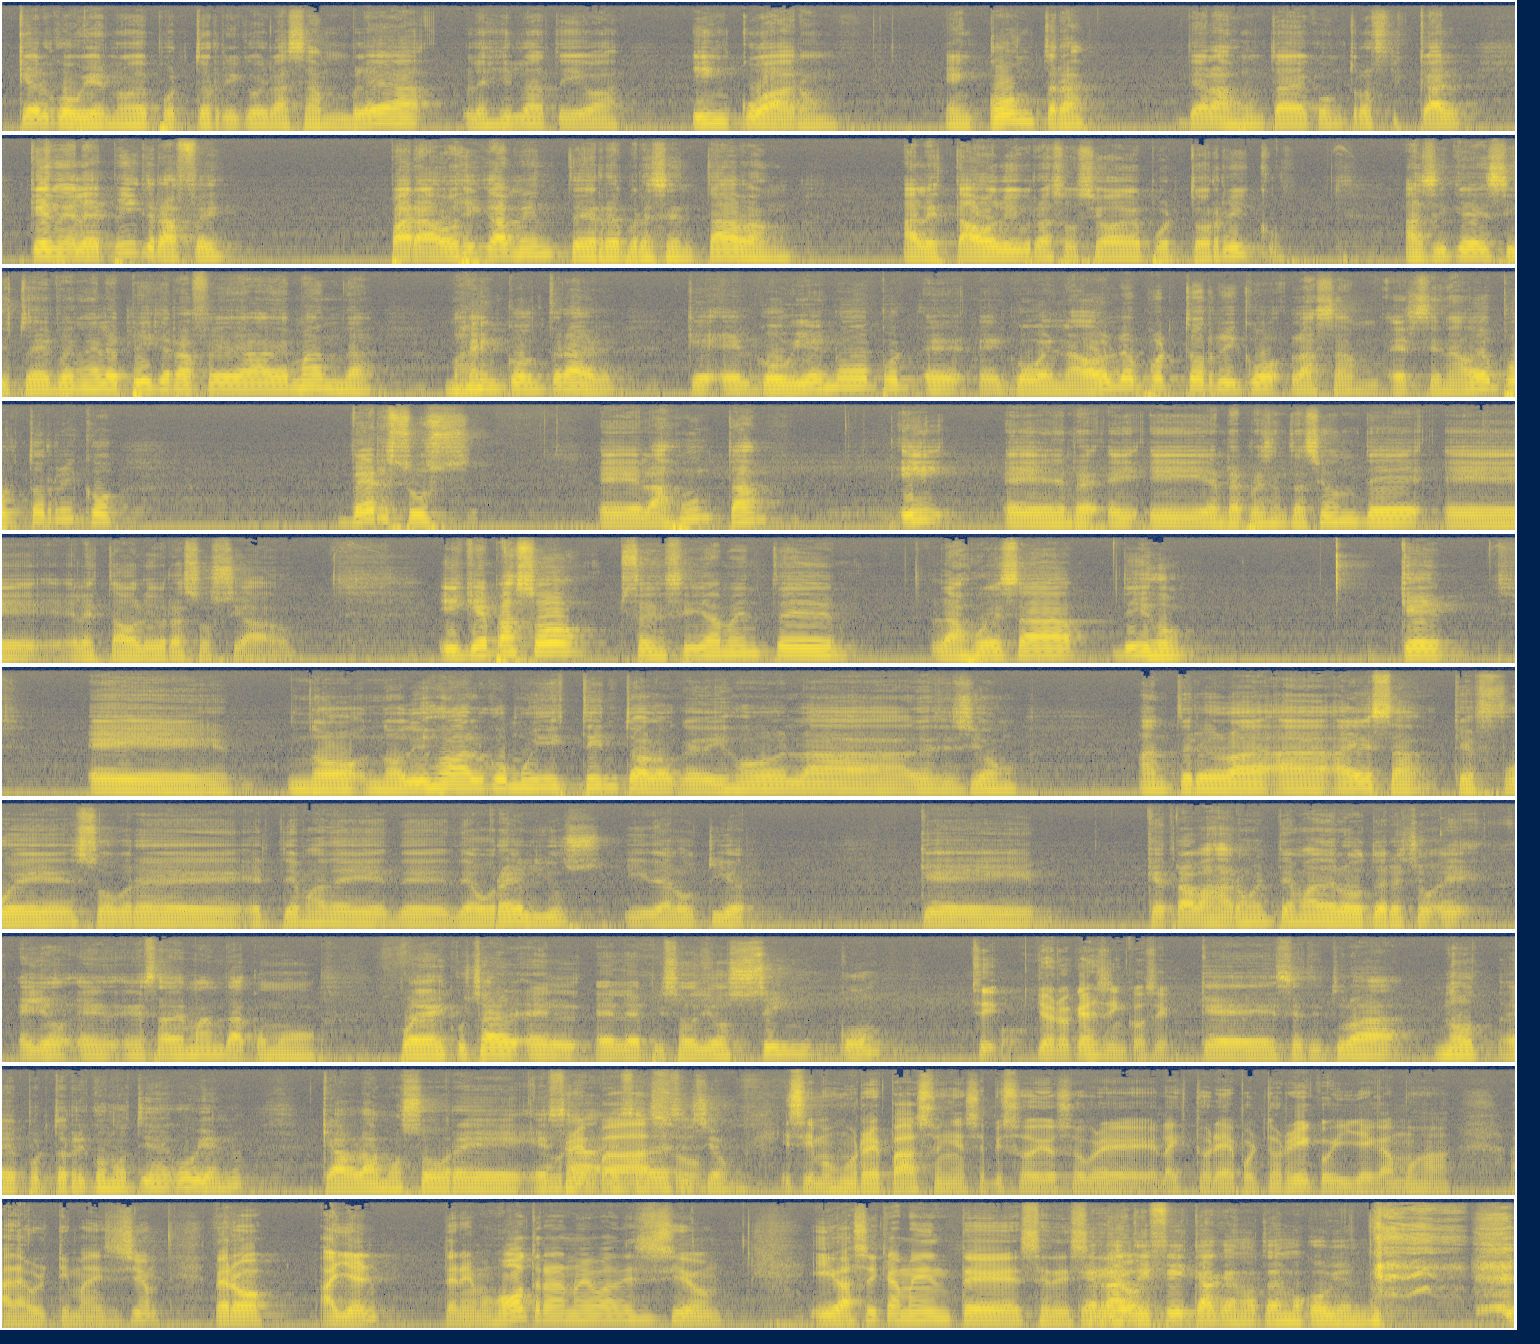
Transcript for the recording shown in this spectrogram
que el gobierno de Puerto Rico y la Asamblea Legislativa incuaron en contra de la Junta de Control Fiscal, que en el epígrafe paradójicamente representaban al Estado Libre Asociado de Puerto Rico. Así que si ustedes ven el epígrafe de la demanda, van a encontrar que el gobierno de eh, el gobernador de Puerto Rico, el Senado de Puerto Rico versus eh, la Junta y, eh, y- en representación de eh, el Estado Libre Asociado. ¿Y qué pasó? Sencillamente la jueza dijo que no, no dijo algo muy distinto a lo que dijo la decisión anterior a, a- a esa, que fue sobre el tema de, de- de Aurelius y de Lautier, que, que trabajaron el tema de los derechos. eh, ellos en en esa demanda, como pueden escuchar el, el episodio 5, Sí, yo creo que es 5, sí. que se titula no, eh, Puerto Rico no tiene gobierno, que hablamos sobre esa, esa decisión. Hicimos un repaso en ese episodio sobre la historia de Puerto Rico y llegamos a, a la última decisión. Pero ayer tenemos otra nueva decisión y básicamente se Que decidió... ratifica que no tenemos gobierno.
